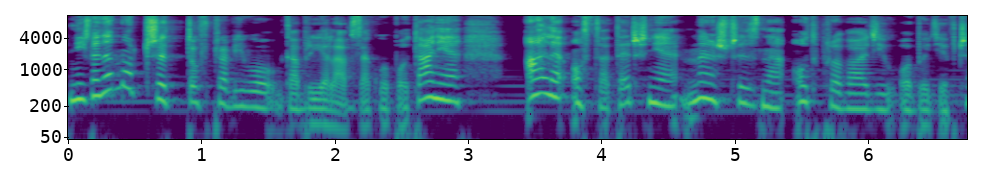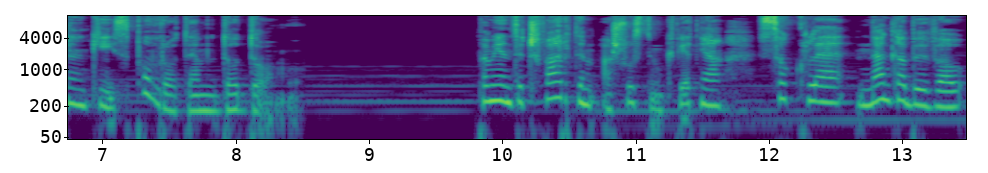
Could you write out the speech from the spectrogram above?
Nie wiadomo, czy to wprawiło Gabriela w zakłopotanie, ale ostatecznie mężczyzna odprowadził obie dziewczynki z powrotem do domu. Pomiędzy 4 a 6 kwietnia Sokle nagabywał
